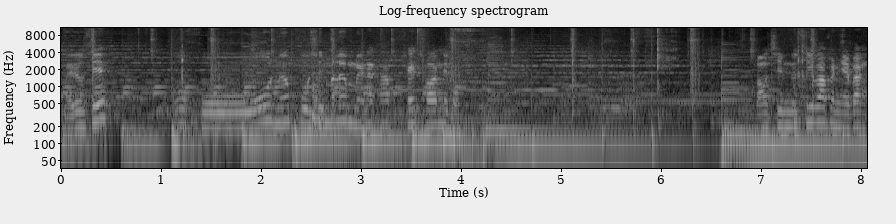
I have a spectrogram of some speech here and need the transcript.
ไหนดูสิโอ้โหเนื้อปูชิ้นมาเริ่มเลยนะครับ ใช้ช้อนดิลูกลองชิมดูสิว่าเป็นไงบ้าง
